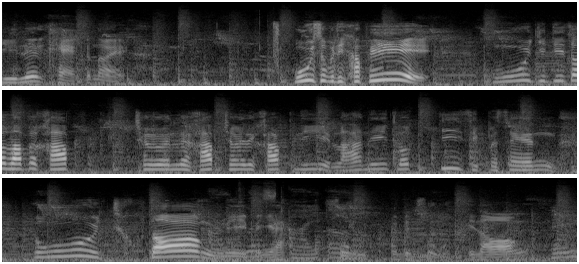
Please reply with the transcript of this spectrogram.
ยืนเรียกแขกกันหน่อยอู้สวัสดีครับพี่อู้ยินดีต้อนรับนะครับ เชิญเลยครับ เชิญเลยครับ นี่ร้านนี้ลด 20%อู้ถูกต้อง นี่เป็นไง สูตรมันเป็นสูตรพี่น้องนี่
